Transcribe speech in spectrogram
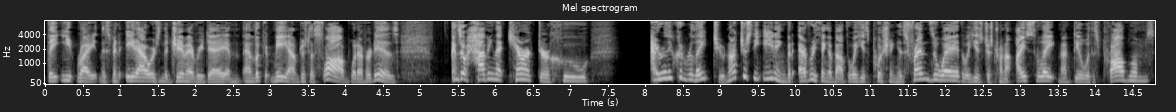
they eat right and they spend eight hours in the gym every day. And, and look at me. I'm just a slob, whatever it is. And so having that character who I really could relate to, not just the eating, but everything about the way he's pushing his friends away, the way he's just trying to isolate, not deal with his problems.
